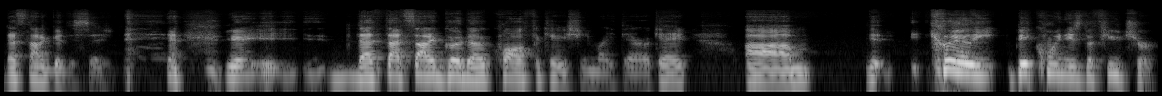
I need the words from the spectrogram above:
That's not a good decision. that that's not a good uh, qualification right there. Okay. Um, it, clearly, Bitcoin is the future.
